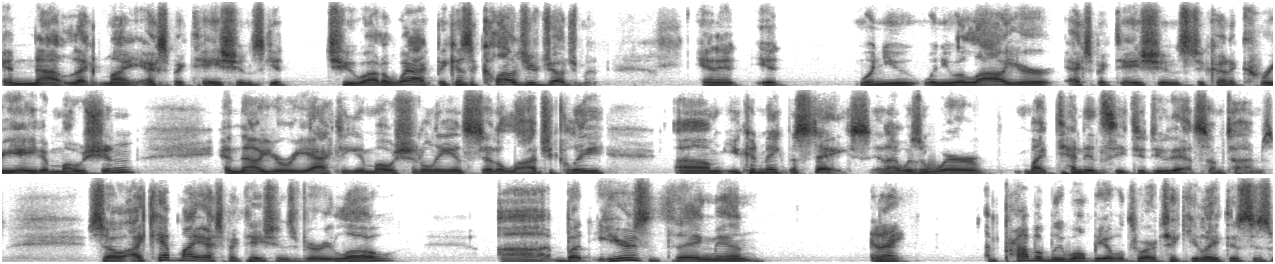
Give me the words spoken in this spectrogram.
and not let my expectations get too out of whack because it clouds your judgment. And it it when you when you allow your expectations to kind of create emotion and now you're reacting emotionally instead of logically, um, you can make mistakes. And I was aware of my tendency to do that sometimes. So I kept my expectations very low. Uh, but here's the thing, man, and I, I probably won't be able to articulate this as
